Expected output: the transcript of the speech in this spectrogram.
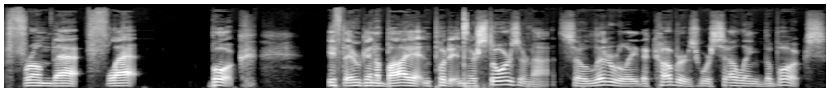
from that flat book if they were going to buy it and put it in their stores or not. So literally, the covers were selling the books.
